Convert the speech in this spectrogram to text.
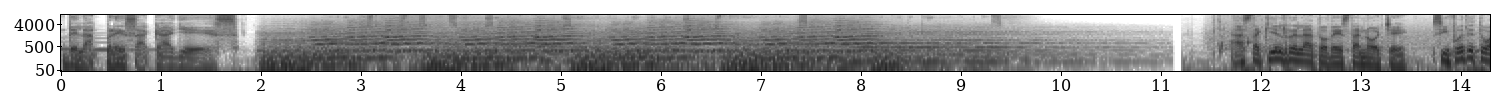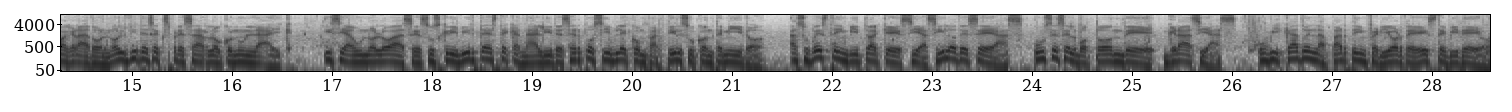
de la presa calles. Hasta aquí el relato de esta noche. Si fue de tu agrado, no olvides expresarlo con un like Y si aún no lo haces, suscribirte a este canal y de ser posible compartir su contenido. A su vez te invito a que, si así lo deseas, uses el botón de Gracias, ubicado en la parte inferior de este video,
